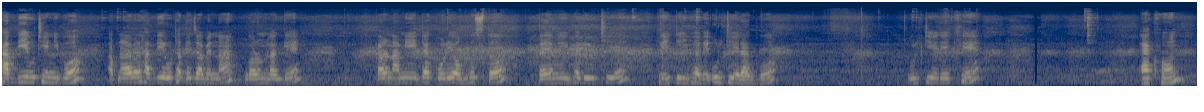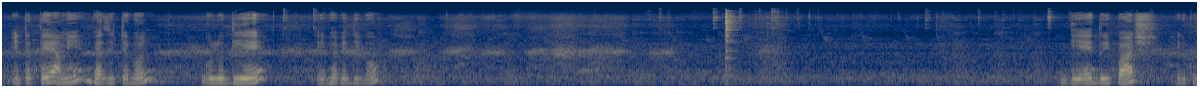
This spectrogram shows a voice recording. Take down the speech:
হাত দিয়ে উঠিয়ে নিব। আপনারা আবার হাত দিয়ে উঠাতে যাবেন না, গরম লাগে। কারণ আমি এটা করে অভ্যস্ত, তাই আমি এইভাবে উঠিয়ে প্লেটে এইভাবে উল্টিয়ে রাখব। উল্টিয়ে রেখে এখন এটাতে আমি ভেজিটেবলগুলো দিয়ে এইভাবে দিব। দিয়ে দুই পাশ এরকম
